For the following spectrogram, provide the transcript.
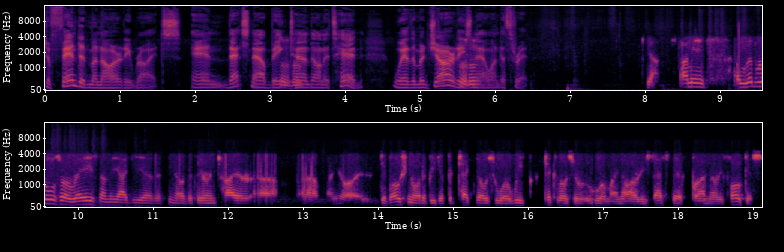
defended minority rights, and that's now being mm-hmm. turned on its head, where the majority is mm-hmm. now under threat. Yeah, I mean, liberals are raised on the idea that you know that their entire um, um, you know devotion ought to be to protect those who are weak, protect those who are, minorities. That's their primary focus.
